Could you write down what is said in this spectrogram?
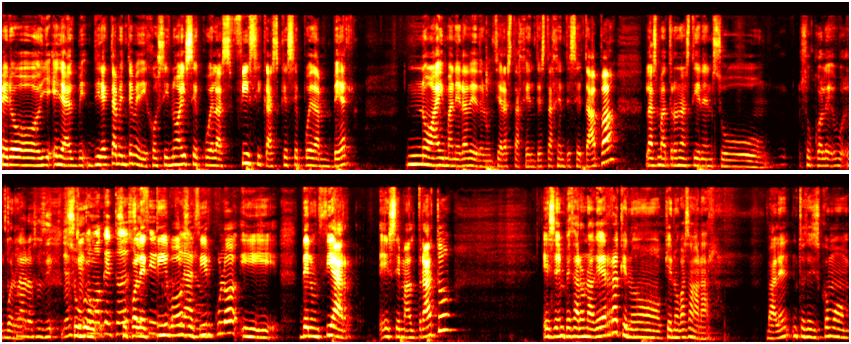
Pero ella directamente me dijo, si no hay secuelas físicas que se puedan ver, no hay manera de denunciar a esta gente. Esta gente se tapa, las matronas tienen su su bueno, su, colectivo, su círculo y denunciar ese maltrato es empezar una guerra que no, que no vas a ganar. ¿Vale? Entonces es como...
